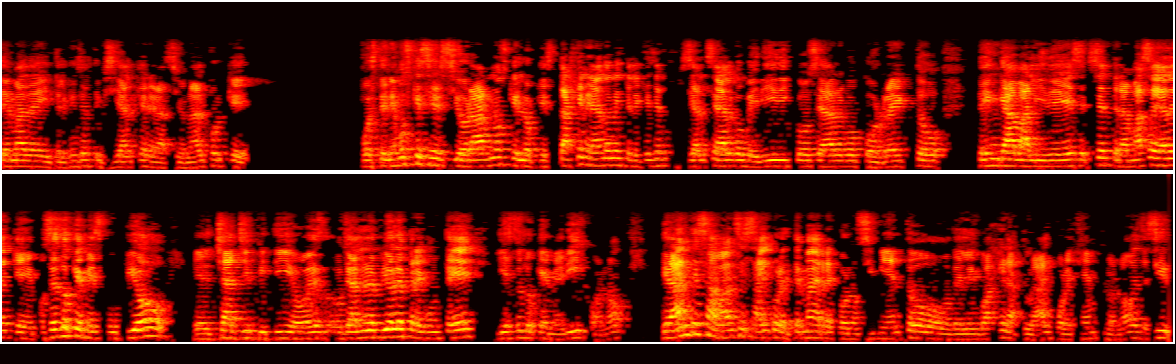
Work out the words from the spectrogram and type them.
tema de inteligencia artificial generacional porque pues tenemos que cerciorarnos que lo que está generando la inteligencia artificial sea algo verídico, sea algo correcto, tenga validez, etcétera, más allá de que, pues es lo que me escupió el chat GPT, o, es, o sea, yo le pregunté y esto es lo que me dijo, ¿no? Grandes avances hay con el tema de reconocimiento del lenguaje natural, por ejemplo, ¿no? Es decir,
